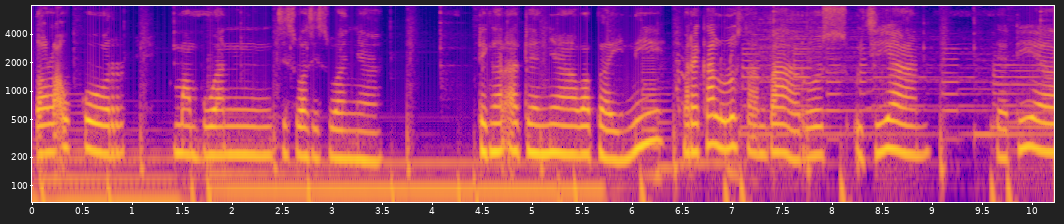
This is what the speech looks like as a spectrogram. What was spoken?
tolak ukur kemampuan siswa-siswanya. Dengan adanya wabah ini, mereka lulus tanpa harus ujian. Jadi ya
